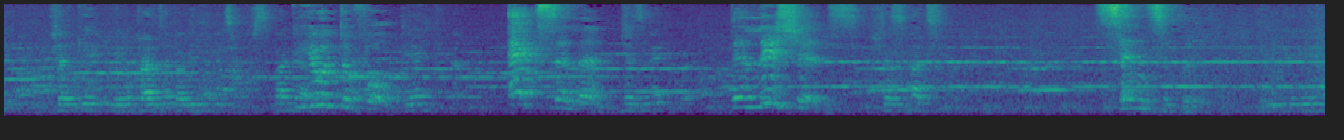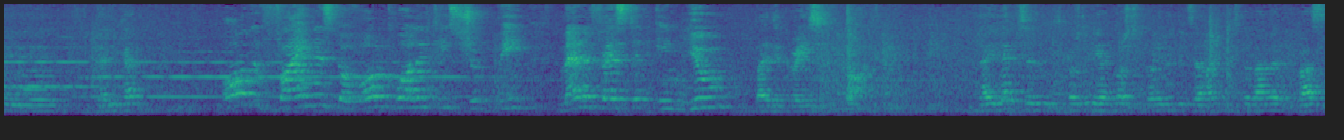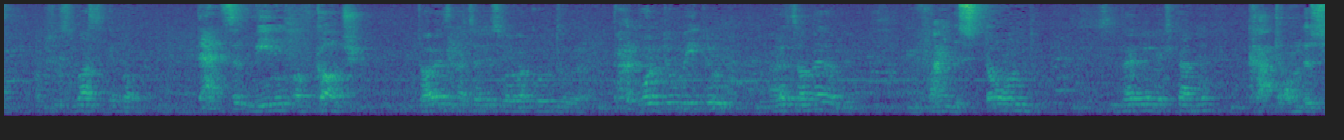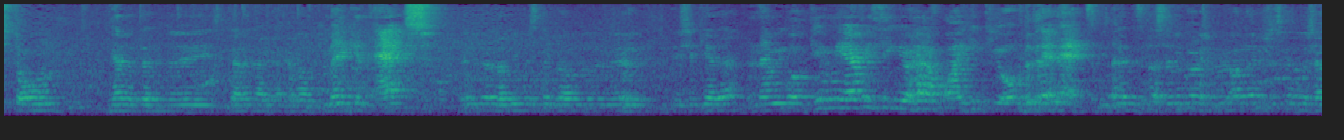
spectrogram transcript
wszelkie jego prace powinny być wspaniałe, Beautiful, piękne, excellent, delicious, sensible. All the finest of all qualities should be manifested in you by the grace of God. Najlepsze z powinny być zamanifestowane w Was poprzez łaskę Boga. That's the meaning of culture. To jest znaczenie słowa kultura. But what do we do? Ale co my robimy? We find a stone, kamień, cut on the stone, tniemy ten y, kamień na, na kawałki, make an axe, robimy z tego siekierę And then we go, give me everything you have, or I hit you over the head. i wtedy z następnego kogoś mówi, oddaj mi wszystko, bo się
